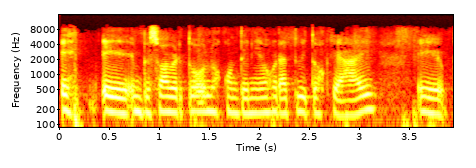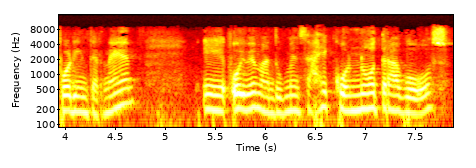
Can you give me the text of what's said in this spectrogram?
eh, empezó a ver todos los contenidos gratuitos que hay eh, por internet. Eh, hoy me mandó un mensaje con otra voz,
